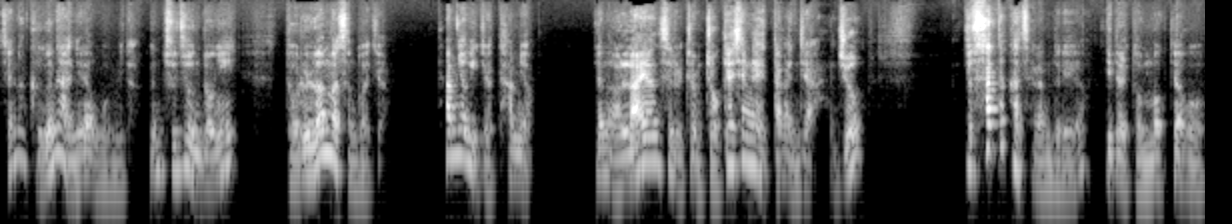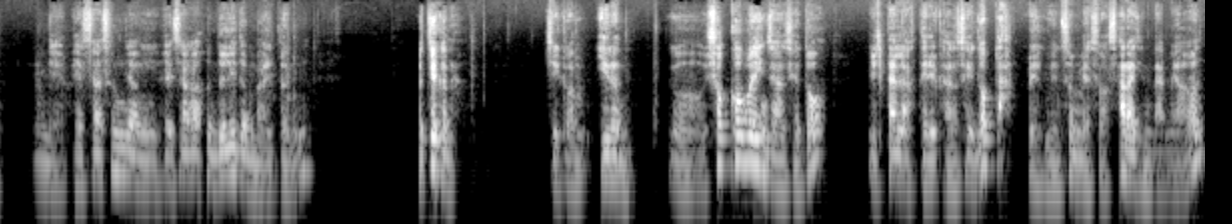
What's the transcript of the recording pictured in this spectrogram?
저는 그건 아니라고 봅니다. 그건 주주 운동이 도를 넘어선 거죠. 탐욕이죠, 탐욕. 저는 얼라이언스를 좀 좋게 생각했다가 이제 아주 아주 사특한 사람들이에요. 이들 돈 먹자고 네, 회사 성장이 회사가 흔들리든 말든 어쨌거나 지금 이런 어, 쇼커버링 장세도 일단락 될 가능성이 높다. 외국인 순매수 사라진다면.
